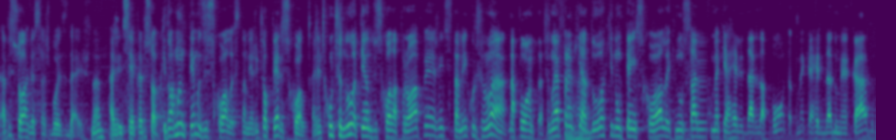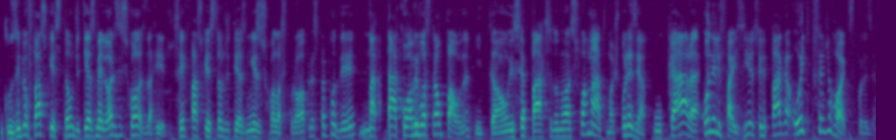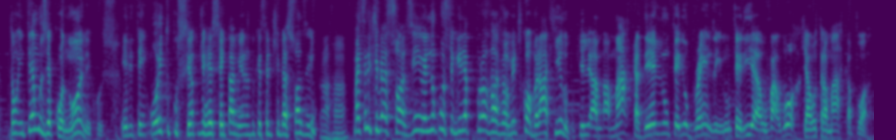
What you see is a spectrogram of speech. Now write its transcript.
absorve essas boas ideias, né? A gente sempre absorve, porque nós mantemos escolas também, a gente opera escola. A gente continua tendo escola própria e a gente também continua na ponta. A gente não é franqueador que não tem escola e que não sabe como é que é a realidade da ponta, como é que é a realidade do mercado. Inclusive, eu faço questão de ter as melhores escolas da rede. Sempre faço questão de ter as minhas escolas próprias para poder matar a cobra e mostrar o pau, né? Então, isso é parte do nosso formato. Mas, por exemplo, o cara, quando ele faz isso, ele paga 8% de royalties, por exemplo. Então, em termos econômicos, ele tem 8% de receita a menos do que se ele tivesse sozinho. Aham. Mas se ele tivesse sozinho, ele não conseguiria provavelmente cobrar aquilo, porque ele- a, a marca dele não teria o branding, não teria o valor que a outra marca aporta.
